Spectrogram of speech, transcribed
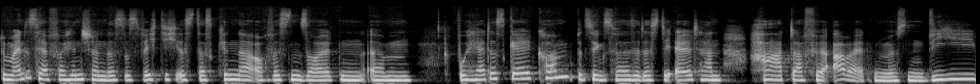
Du meintest ja vorhin schon, dass es wichtig ist, dass Kinder auch wissen sollten, ähm, woher das Geld kommt, beziehungsweise dass die Eltern hart dafür arbeiten müssen. Wie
